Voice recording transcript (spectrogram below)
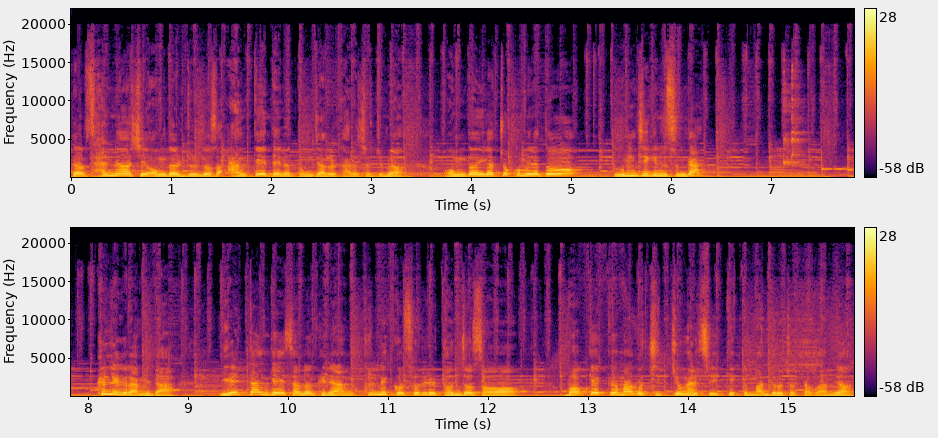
그럼 살며시 엉덩이를 눌러서 앉게 되는 동작을 가르쳐 주면 엉덩이가 조금이라도 움직이는 순간 클릭을 합니다. 1단계에서는 그냥 클리커 소리를 던져서 먹게끔 하고 집중할 수 있게끔 만들어 줬다고 하면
